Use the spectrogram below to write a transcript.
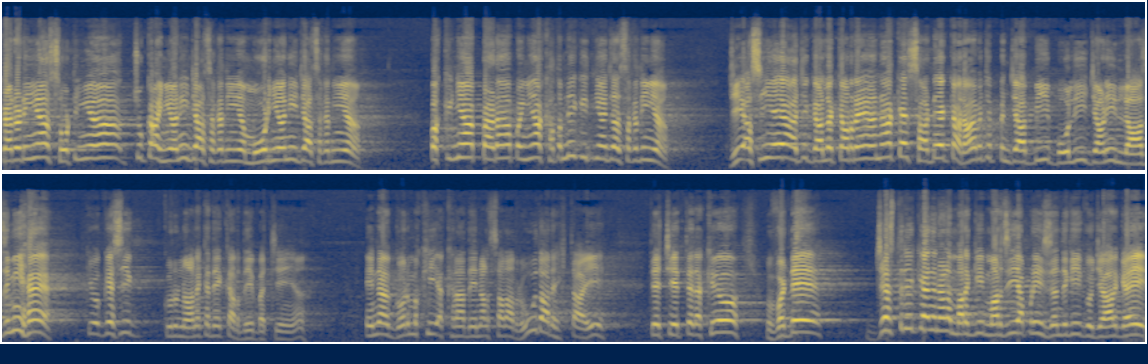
ਕਰੜੀਆਂ ਸੋਟੀਆਂ ਝੁਕਾਈਆਂ ਨਹੀਂ ਜਾ ਸਕਦੀਆਂ, ਮੋੜੀਆਂ ਨਹੀਂ ਜਾ ਸਕਦੀਆਂ, ਪੱਕੀਆਂ ਪੈੜਾਂ ਪਈਆਂ ਖਤਮ ਨਹੀਂ ਕੀਤੀਆਂ ਜਾ ਸਕਦੀਆਂ। ਜੇ ਅਸੀਂ ਇਹ ਅੱਜ ਗੱਲ ਕਰ ਰਹੇ ਹਾਂ ਨਾ ਕਿ ਸਾਡੇ ਘਰਾਂ ਵਿੱਚ ਪੰਜਾਬੀ ਬੋਲੀ ਜਾਣੀ ਲਾਜ਼ਮੀ ਹੈ, ਕਿਉਂਕਿ ਅਸੀਂ ਗੁਰੂ ਨਾਨਕ ਦੇ ਘਰ ਦੇ ਬੱਚੇ ਆ ਇਹਨਾਂ ਗੁਰਮੁਖੀ ਅੱਖਰਾਂ ਦੇ ਨਾਲ ਸਾਰਾ ਰੂਹ ਦਾ ਰਿਸ਼ਤਾ ਏ, ਤੇ ਚੇਤੇ ਰੱਖਿਓ, ਵੱਡੇ ਜਿਸ ਤਰੀਕੇ ਦੇ ਨਾਲ ਮਰਗੀ ਮਰਜ਼ੀ ਆਪਣੀ ਜ਼ਿੰਦਗੀ ਗੁਜ਼ਾਰ ਗਏ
